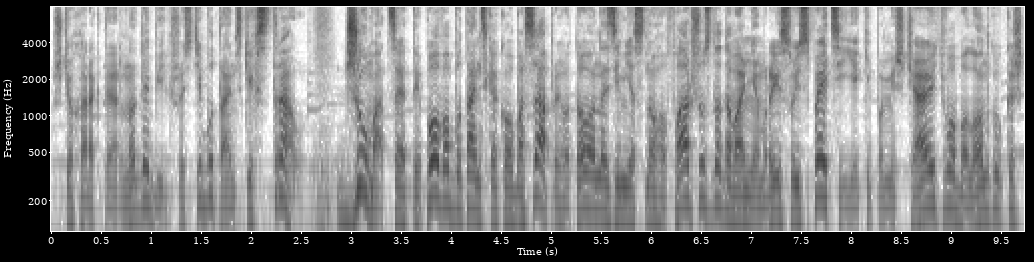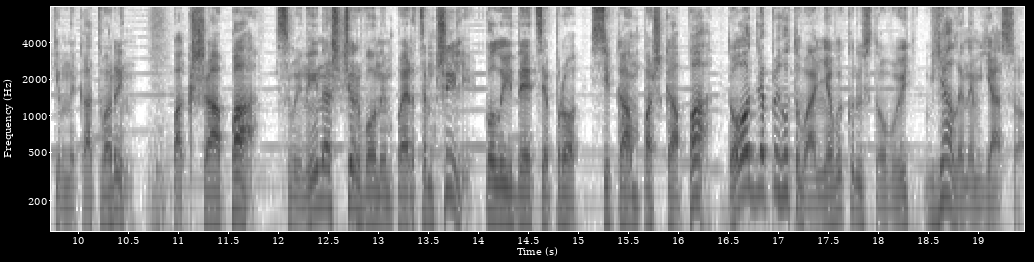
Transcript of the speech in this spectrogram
що характерно для більшості бутанських страв. Джума це типова бутанська ковбаса, приготована зі м'ясного фаршу з додаванням рису і спецій, які поміщають в оболонку кишківника тварин. Пакша па свинина з червоним перцем чилі. Коли йдеться про сікам пашка па, то для приготування використовують в'ялене м'ясо.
